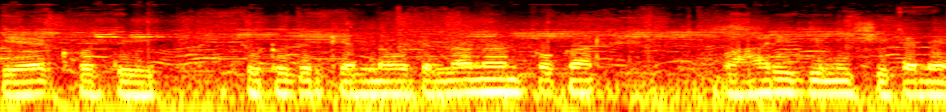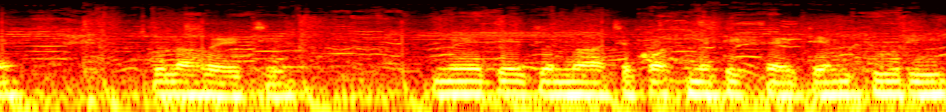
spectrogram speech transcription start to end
কেক হতে, ছোটদের খেলনা হতে, নানান প্রকার বাহারি জিনিস সেখানে তোলা হয়েছে। মেয়েদের জন্য আছে কসমেটিক্স আইটেম চুরি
